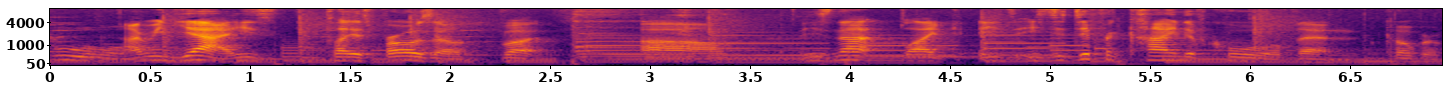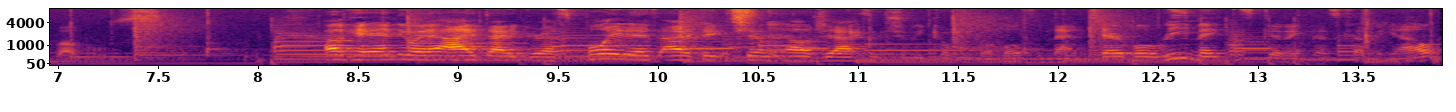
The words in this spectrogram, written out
cool. I mean, yeah, he's, he plays Frozone, but Um, he's not like he's, he's a different kind of cool than Cobra Bubbles. Okay, anyway, I digress. Point is, I think Samuel L. Jackson should be Cobra Bubbles in that terrible remake that's getting that's coming out.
